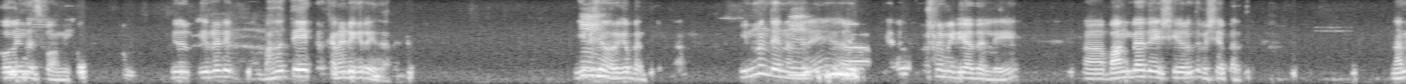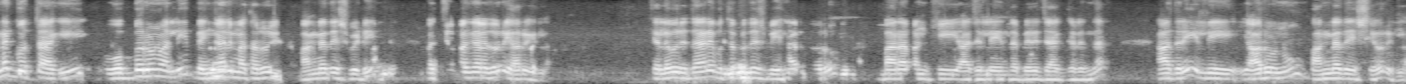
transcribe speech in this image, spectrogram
ಗೋವಿಂದ ಸ್ವಾಮಿ ಇವರಲ್ಲಿ ಬಹುತೇಕ ಕನ್ನಡಿಗರೇ ಇದ್ದಾರೆ. ಈ ವಿಷಯ ಹೊರಗೆ ಬಂದಿಲ್ಲ. ಇನ್ನೊಂದೇನಂದ್ರೆ ಕೆಲವು ಸೋಷಿಯಲ್ ಮೀಡಿಯಾದಲ್ಲಿ ಬಾಂಗ್ಲಾದೇಶಿಯರು ಒಂದು ವಿಷಯ ಬರ್ತದೆ. ನನಗ್ ಗೊತ್ತಾಗಿ ಒಬ್ಬರು ಅಲ್ಲಿ ಬೆಂಗಾಲಿ ಮಾತಾಡೋರು ಇಲ್ಲ. ಬಾಂಗ್ಲಾದೇಶ್ ಬಿಡಿ ಪಶ್ಚಿಮ ಬಂಗಾಳದವರು ಯಾರು ಇಲ್ಲ. ಕೆಲವರು ಇದ್ದಾರೆ ಉತ್ತರ ಪ್ರದೇಶ ಬಿಹಾರದವರು ಬಾರಾಬಂಕಿ ಆ ಜಿಲ್ಲೆಯಿಂದ ಬೇರೆ ಜಾಗಗಳಿಂದ. ಆದರೆ ಇಲ್ಲಿ ಯಾರೂ ಬಾಂಗ್ಲಾದೇಶಿಯವರು ಇಲ್ಲ.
